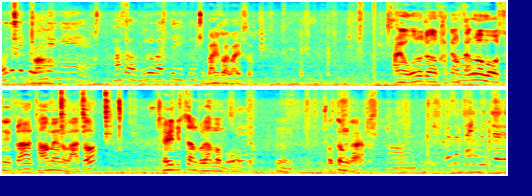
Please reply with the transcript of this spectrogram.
어저께 또 와. 은행에 가서 물어봤더니 또 맛있어, 맛있어. 아니 오늘은 가장 싼 거 먹었으니까 다음에는 와서 제일 비싼 걸 한번 먹어볼게요. 음. 어떤가? 어, 그래서 지금 이제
